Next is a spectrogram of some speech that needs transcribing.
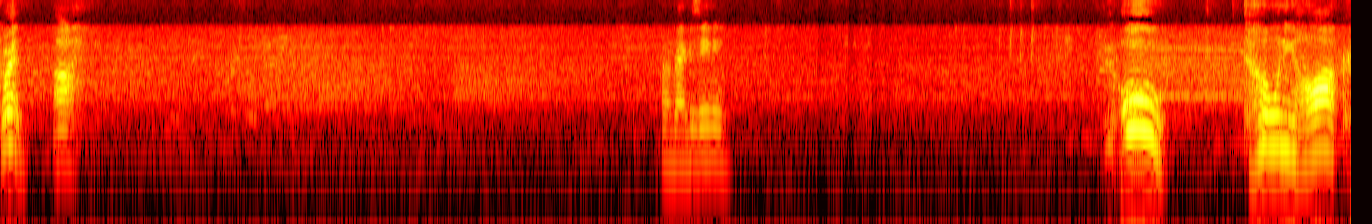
Go in. Ah. On Magazzini. Oh! Tony Hawk.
